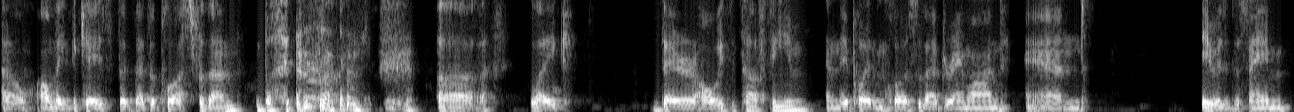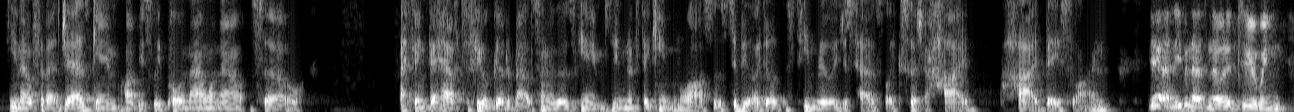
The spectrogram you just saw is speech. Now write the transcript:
oh, I'll make the case that that's a plus for them. But um, uh, like they're always a tough team, and they played them close without Draymond, and it was the same, you know, for that Jazz game. Obviously, pulling that one out, so. I think they have to feel good about some of those games, even if they came in losses, to be like, oh, this team really just has like such a high, high baseline. Yeah, and even as noted too, I mean,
